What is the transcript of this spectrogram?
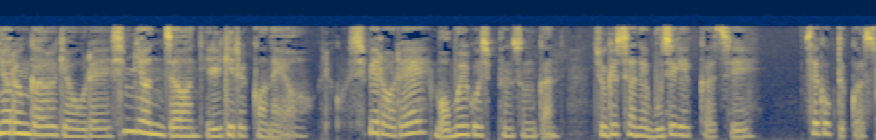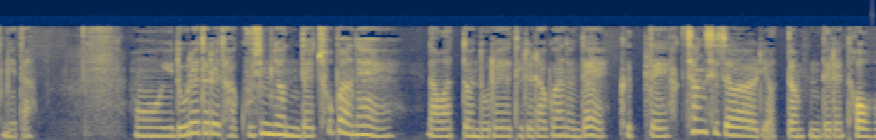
봄, 여름, 가을, 겨울에 10년 전 일기를 꺼내요. 그리고 11월에 머물고 싶은 순간, 조규찬의 무지개까지 세 곡 듣고 왔습니다. 어, 이 노래들이 다 90년대 초반에 나왔던 노래들이라고 하는데, 그때 학창 시절이었던 분들은 더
